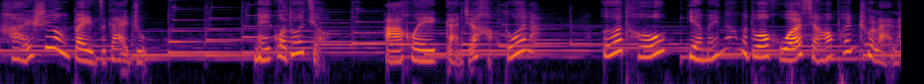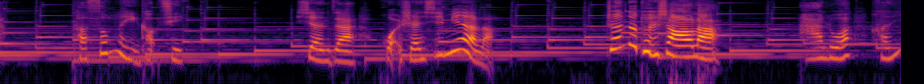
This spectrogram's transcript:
还是用被子盖住。没过多久，阿辉感觉好多了，额头也没那么多火想要喷出来了，他松了一口气。现在火山熄灭了，真的退烧了。阿罗很有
